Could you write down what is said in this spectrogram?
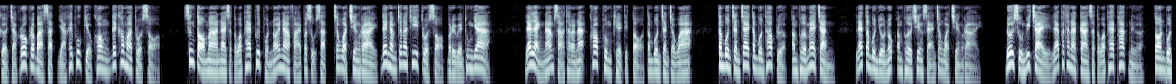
เกิดจากโรคระบาดสัตว์อยากให้ผู้เกี่ยวข้องได้เข้ามาตรวจสอบ ซึ่งต่อมานายสัตวแพทย์พืชผลน้อยนาฝ่ายปศุสัตว์จังหวัดเชียงรายได้นำเจ้าหน้าที่ตรวจสอบบริเวณทุ่งหญ้า และแหล่งน้ำสาธารณะครอบคลุมเขตติดต่อตำบลจันจวะตำบลจันใจตำบลท่าเปลือกอำเภอแม่จันและตำบลโยนกอำเภอเชียงแสนจังหวัดเชียงราย โดยศูนย์วิจัยและพัฒนาการสัตวแพทย์ภาคเหนือ ตอนบน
